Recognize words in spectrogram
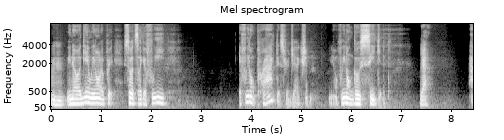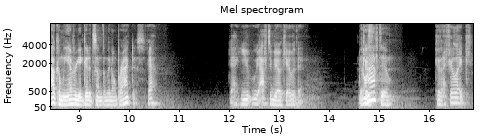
Mm-hmm. You know, again, we don't appreciate. So it's like if we if we don't practice rejection, you know, if we don't go seek it, Yeah. how can we ever get good at something we don't practice? Yeah. Yeah. You we have to be okay with it. We don't have to. Because I feel like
